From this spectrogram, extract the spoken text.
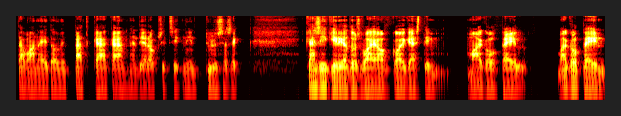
Tavan ei toimi pätkääkään. En tiedä, onko sit niin tylsä se käsikirjoitus vai onko oikeasti Michael Payne, Michael Payne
